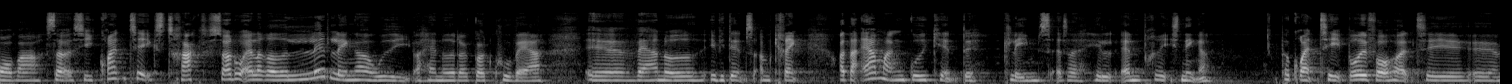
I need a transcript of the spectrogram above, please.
råvarer. Så at sige grønt til ekstrakt, så er du allerede lidt længere ude i at have noget, der godt kunne være, øh, være noget evidens omkring. Og der er mange godkendte claims, altså anprisninger på grønt te, både i forhold til øh,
